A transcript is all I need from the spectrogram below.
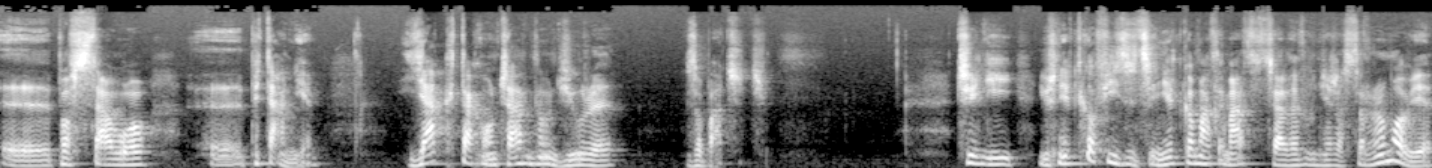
e, powstało e, pytanie, jak taką czarną dziurę zobaczyć? Czyli już nie tylko fizycy, nie tylko matematycy, ale również astronomowie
